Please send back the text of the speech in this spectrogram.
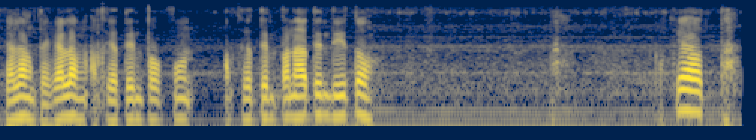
Teka lang, teka lang. Akyatin pa, po- akyatin pa natin dito. Akyat.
